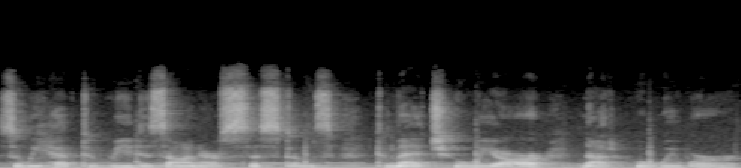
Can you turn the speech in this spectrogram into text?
So we have to redesign our systems to match who we are, not who we were.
